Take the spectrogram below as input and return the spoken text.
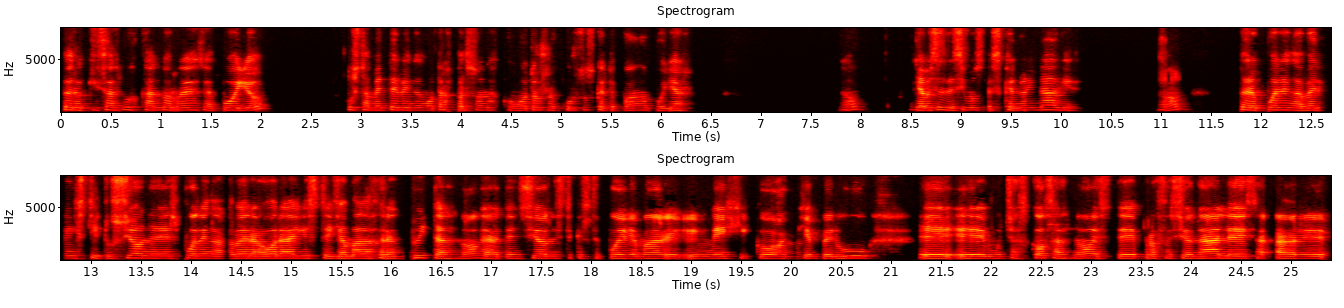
Pero quizás buscando redes de apoyo, justamente vengan otras personas con otros recursos que te puedan apoyar, ¿no? Y a veces decimos, es que no hay nadie, ¿no? Pero pueden haber instituciones, pueden haber ahora hay este, llamadas gratuitas, ¿no? De atención este, que se puede llamar e, en México, aquí en Perú, eh, eh, muchas cosas, ¿no? Este, profesionales, eh,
